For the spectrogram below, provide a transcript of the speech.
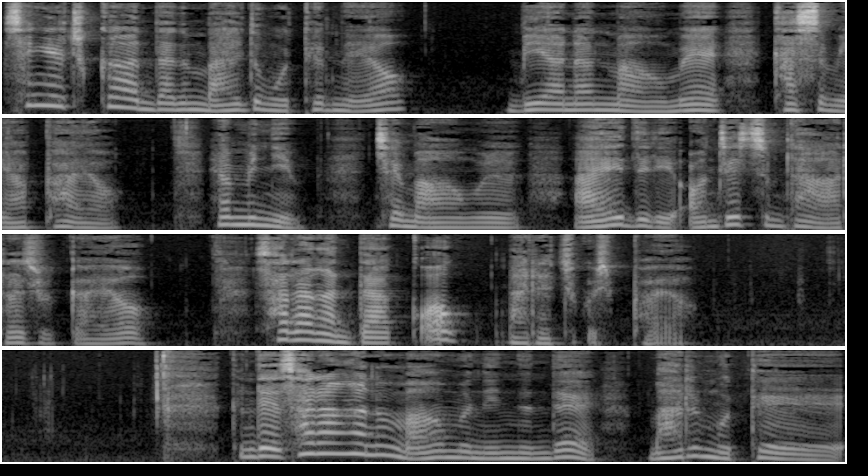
생일 축하한다는 말도 못했네요. 미안한 마음에 가슴이 아파요. 현미님, 제 마음을 아이들이 언제쯤 다 알아줄까요? 사랑한다 꼭 말해주고 싶어요. 근데 사랑하는 마음은 있는데 말을 못해,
